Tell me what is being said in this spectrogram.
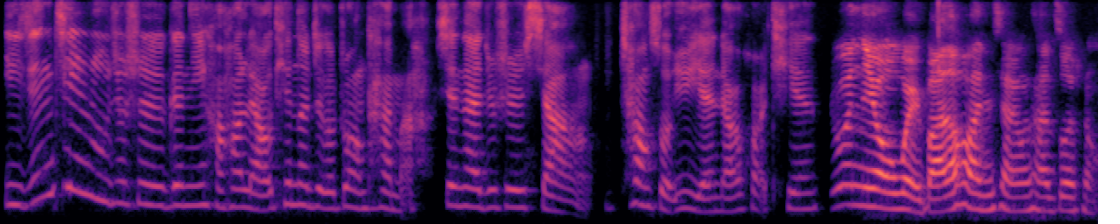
已经进入就是跟你好好聊天的这个状态嘛。现在就是想畅所欲言聊会儿天。如果你有尾巴的话，你想用它做什么？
